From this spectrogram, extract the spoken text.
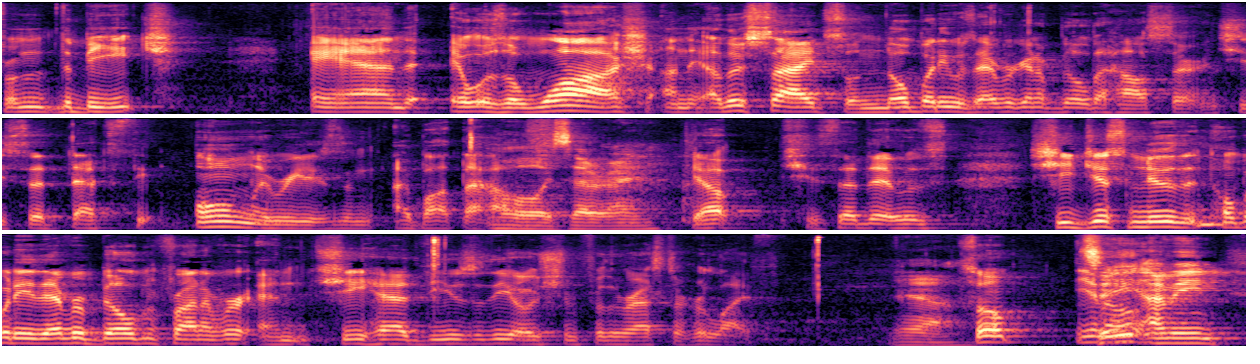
from the beach. And it was a wash on the other side, so nobody was ever going to build a house there. And she said, That's the only reason I bought the house. oh, is that right? Yep. She said it was, she just knew that nobody had ever built in front of her, and she had views of the ocean for the rest of her life. Yeah. So, you See, know. I mean,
